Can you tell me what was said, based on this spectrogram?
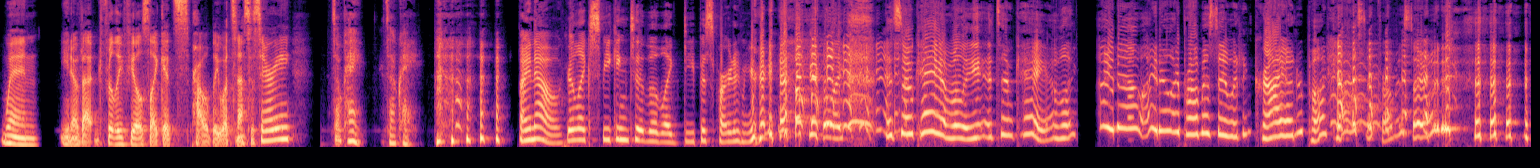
when you know, that really feels like it's probably what's necessary, it's okay. It's okay. I know. You're like speaking to the like deepest part of me right now. You're like, it's okay, Emily. It's okay. I'm like, I know, I know. I promised I wouldn't cry on her podcast. I promised I wouldn't.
